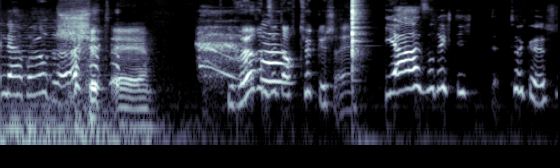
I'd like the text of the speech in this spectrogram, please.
in der Röhre. Shit, ey. Die Röhren sind auch tückisch, ey. Ja, so richtig tückisch.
